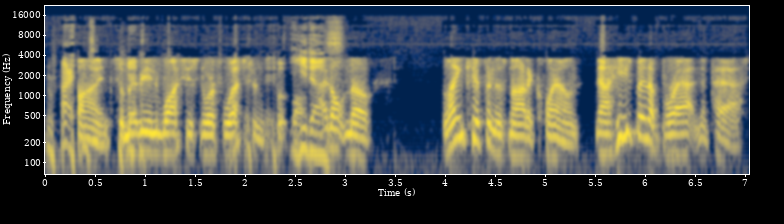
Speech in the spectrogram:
right. fine. So maybe he watches Northwestern football. he does. I don't know. Lane Kiffin is not a clown. Now he's been a brat in the past.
